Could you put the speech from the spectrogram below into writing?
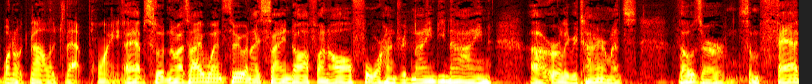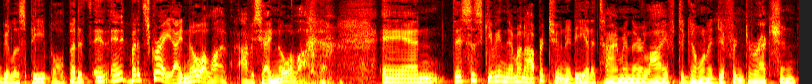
want to acknowledge that point. Absolutely. No, as I went through and I signed off on all 499 uh, early retirements, those are some fabulous people. But it's it, but it's great. I know a lot. Obviously, I know a lot of them, and this is giving them an opportunity at a time in their life to go in a different direction.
